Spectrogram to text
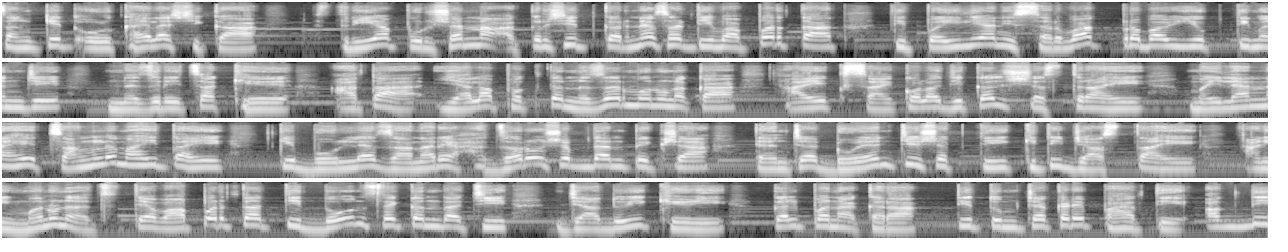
संकेत ओळखायला शिका. स्त्रिया पुरुषांना आकर्षित करण्यासाठी वापरतात ती पहिली आणि सर्वात प्रभावी युक्ती म्हणजे नजरेचा खेळ. आता याला फक्त नजर म्हणू नका हा एक सायकोलॉजिकल शस्त्र आहे. महिलांना हे चांगलं माहीत आहे की बोलल्या जाणाऱ्या हजारो शब्दांपेक्षा त्यांच्या डोळ्यांची शक्ती किती जास्त आहे आणि म्हणूनच त्या वापरतात ती दोन सेकंदाची जादुई खेळी. कल्पना करा ती तुमच्याकडे पाहते. अगदी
